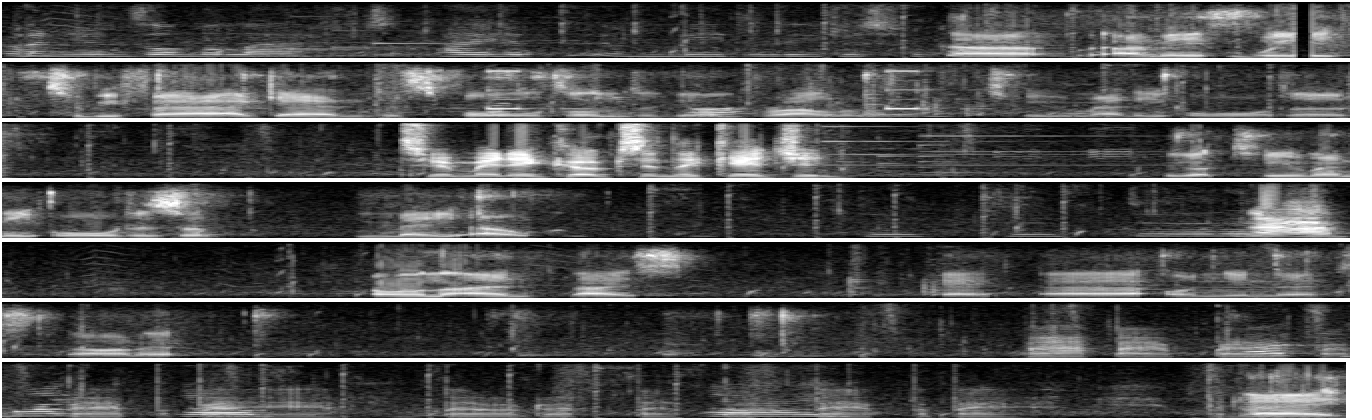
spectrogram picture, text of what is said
onions on the left, I had immediately just Uh, forgotten. I mean, we. To be fair, again, this falls under the umbrella of too many order. Too many cooks in the kitchen. We got too many orders of mayo. Ah! Oh, on the end, nice. Okay, uh, onion next, darn it. That's my Hey.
